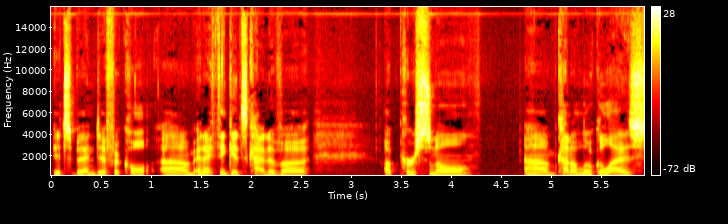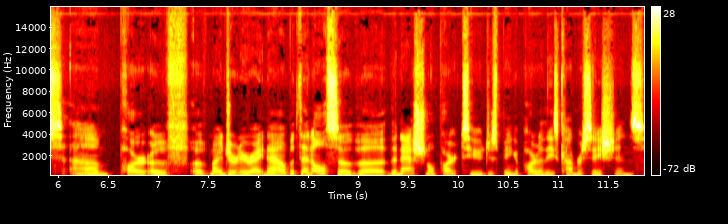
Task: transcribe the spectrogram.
it's been difficult, um, and I think it's kind of a a personal, um, kind of localized um, part of of my journey right now, but then also the the national part too, just being a part of these conversations.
